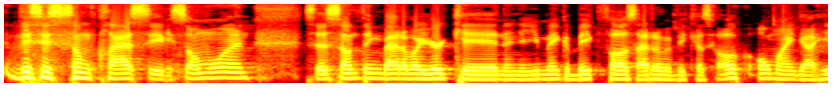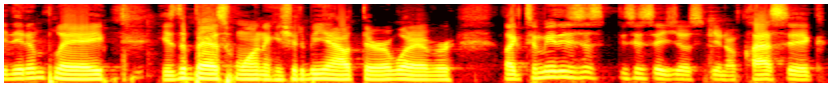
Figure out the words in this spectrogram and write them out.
this is some classic. Someone says something bad about your kid, and you make a big fuss out of it because oh, oh my god, he didn't play. He's the best one, and he should be out there or whatever. Like to me, this is this is a just you know classic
